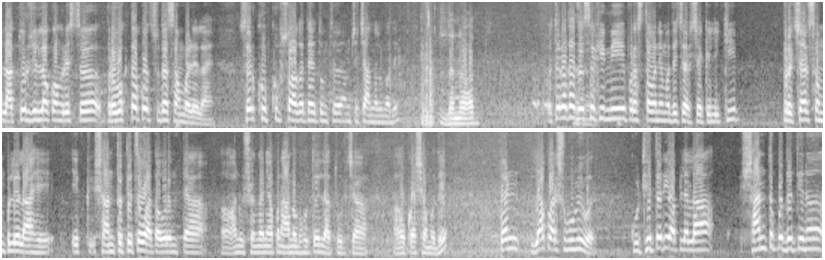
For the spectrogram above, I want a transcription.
लातूर जिल्हा काँग्रेसचं प्रवक्तापद सुद्धा सांभाळलेलं आहे. सर खूप खूप स्वागत आहे तुमचं आमच्या चॅनलमध्ये. धन्यवाद. तर आता जसं की मी प्रस्तावनेमध्ये चर्चा केली की प्रचार संपलेला आहे. एक शांततेचं वातावरण त्या अनुषंगाने आपण अनुभवतोय लातूरच्या अवकाशामध्ये. पण या पार्श्वभूमीवर कुठेतरी आपल्याला शांत पद्धतीनं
